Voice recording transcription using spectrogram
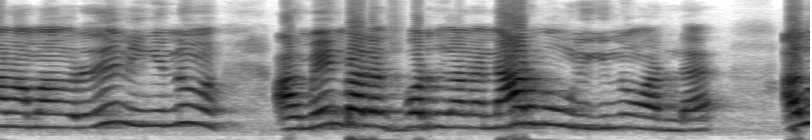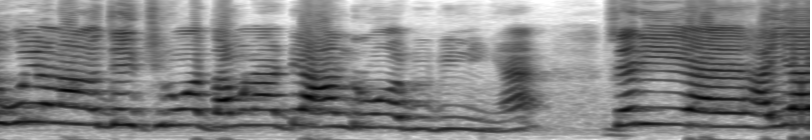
வேணாமாங்கிறது நீங்கள் இன்னும் மெயின் பேலன்ஸ் போடுறதுக்கான நேரமும் உங்களுக்கு இன்னும் வரல. அதுக்குள்ளே நாங்கள் ஜெயிச்சிருவோம் தமிழ்நாட்டே ஆண்டுருவோம் அப்படி இப்படின்னீங்க. சரி ஐயா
